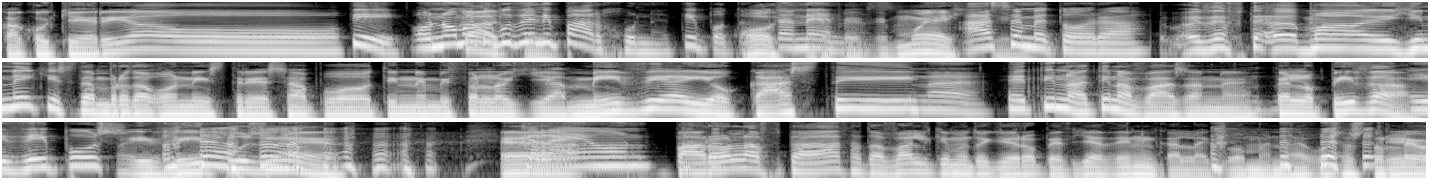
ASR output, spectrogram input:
κακοκαιρία ο. Τι, ονόματα Κάτι. που δεν υπάρχουν. Τίποτα. Όχι, ρε κανένας. παιδί μου, έχει. Άσε με τώρα. Ε, δεν φτε- ε, Μα οι γυναίκες ήταν πρωταγωνίστριες από την μυθολογία. Μύδια, η Οκάστη. Ναι. Ε, τι να, τι να βάζανε. Πελοπίδα. Οι δίπου. Οι δίπους, ναι. Κρέον. Παρόλα αυτά θα τα βάλει και με τον καιρό, παιδιά. Δεν είναι καλά εγκόμενα. Εγώ σας το λέω.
